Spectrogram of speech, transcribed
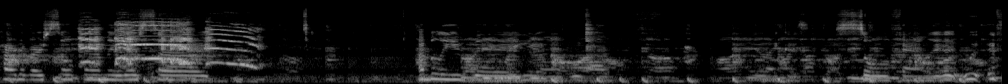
part of our soul family. There's uh, I believe uh, you know we have like a soul family. If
